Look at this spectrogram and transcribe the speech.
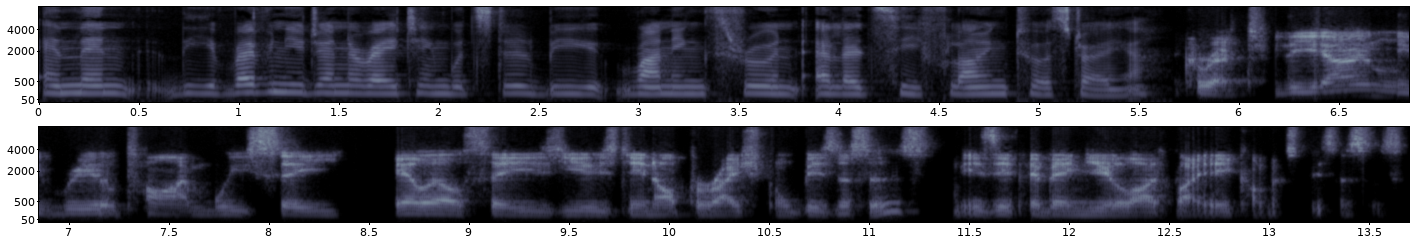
and then the revenue generating would still be running through an LLC flowing to Australia. Correct. The only real time we see LLCs used in operational businesses is if they're being utilized by e-commerce businesses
